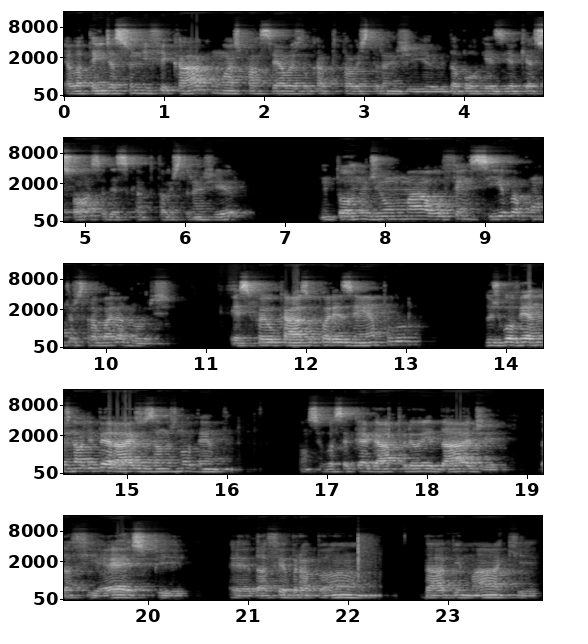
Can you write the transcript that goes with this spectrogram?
ela tende a se unificar com as parcelas do capital estrangeiro e da burguesia que é sócia desse capital estrangeiro em torno de uma ofensiva contra os trabalhadores. Esse foi o caso, por exemplo, dos governos neoliberais dos anos 90. Então, se você pegar a prioridade da Fiesp, é, da Febraban, da Abimac,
